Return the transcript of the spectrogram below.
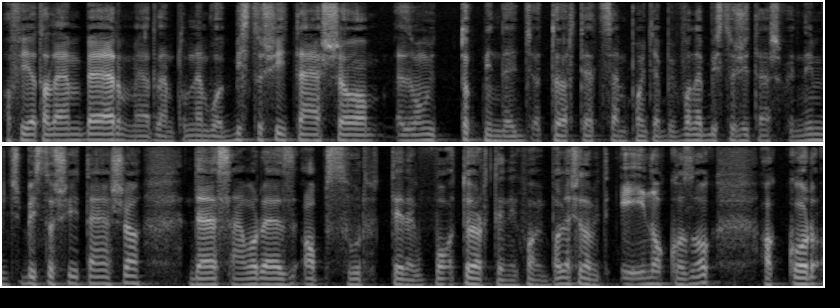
a fiatal ember, mert nem tudom, nem volt biztosítása, ez valami tök mindegy a történet szempontjából, van-e biztosítása, vagy nincs biztosítása, de számomra ez abszurd, tényleg történik valami baleset, amit én okozok, akkor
